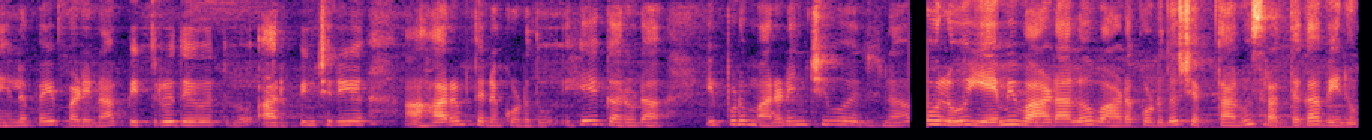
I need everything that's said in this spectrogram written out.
నేలపై పడిన పితృదేవతలు అర్పించిన ఆహారం తినకూడదు. హే గరుడ ఇప్పుడు మరణించి వచ్చిన ఏమి వాడాలో వాడకూడదో చెప్తాను. శ్రద్ధగా విను.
